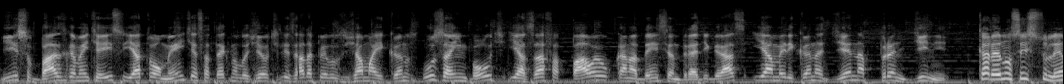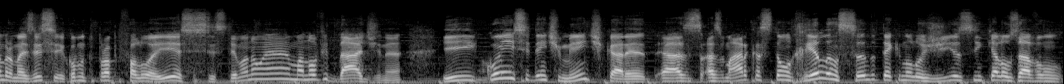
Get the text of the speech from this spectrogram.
Isso, basicamente é isso, e atualmente essa tecnologia é utilizada pelos jamaicanos Usain Bolt e Azafa Powell, canadense André de Grasse e a americana Jenna Prandini. Cara, eu não sei se tu lembra, mas esse, como tu próprio falou aí, esse sistema não é uma novidade, né? E coincidentemente, cara, as, as marcas estão relançando tecnologias em que elas usavam,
